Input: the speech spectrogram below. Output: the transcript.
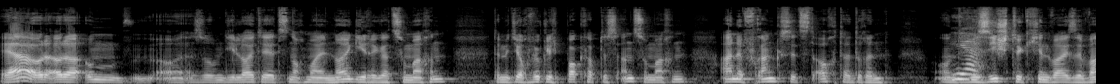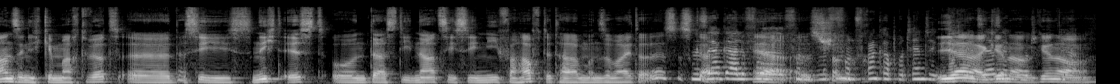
Ja, oder, oder um, also um die Leute jetzt nochmal neugieriger zu machen, damit ihr auch wirklich Bock habt, das anzumachen. Anne Frank sitzt auch da drin. Und Ja. wie sie stückchenweise wahnsinnig gemacht wird, äh, dass sie es nicht ist und dass die Nazis sie nie verhaftet haben und so weiter. Das ist Eine geil. sehr geile Folge Ja, von, mit, schon- von Franka Potente. Ja, sehr, genau, sehr genau. Ja.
